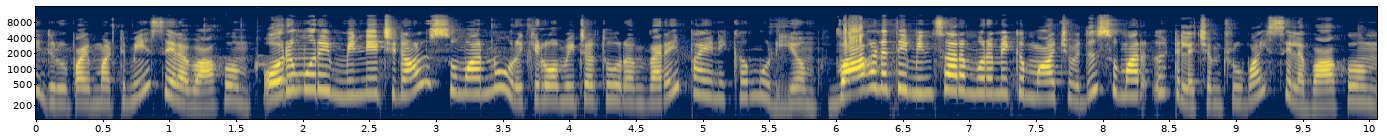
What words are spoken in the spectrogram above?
ஐந்து ரூபாய் மட்டுமே செலவாகும் ஒரு முறை மின்னேற்றினால் சுமார் நூறு கிலோமீட்டர் தூரம் வரை பயணிக்க முடியும். வாகனத்தை மின்சார முறைமைக்கு மாற்றுவது சுமார் எட்டு லட்சம் ரூபாய் செலவாகும்.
